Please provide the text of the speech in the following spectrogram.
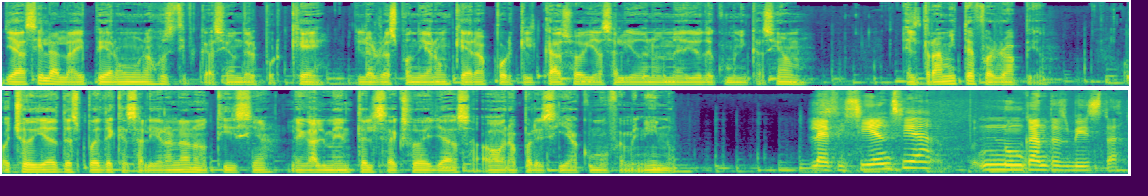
Jazz y Lalai pidieron una justificación del por qué y le respondieron que era porque el caso había salido en los medios de comunicación. El trámite fue rápido. Ocho días después de que saliera la noticia, legalmente el sexo de Jazz ahora parecía como femenino. La eficiencia nunca antes vista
